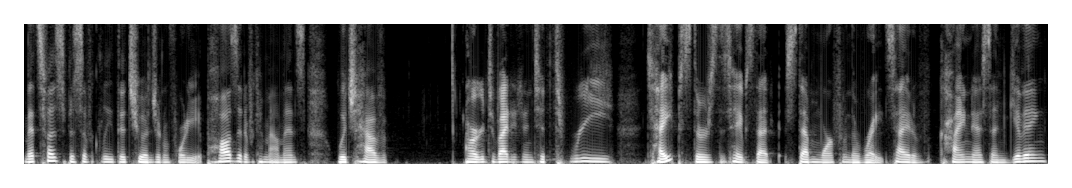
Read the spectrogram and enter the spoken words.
mitzvah, specifically the 248 positive commandments, which have are divided into three types. There's the types that stem more from the right side of kindness and giving,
